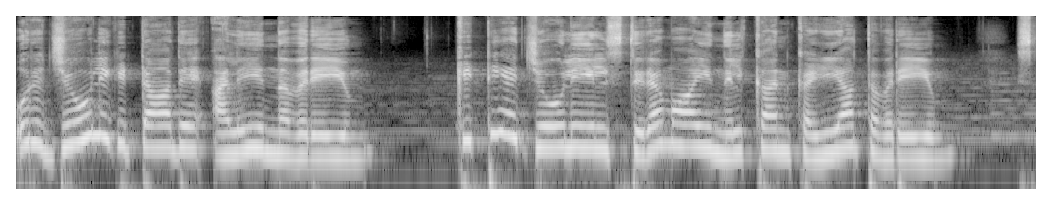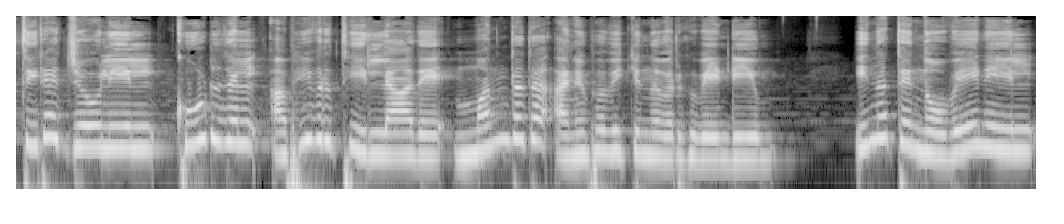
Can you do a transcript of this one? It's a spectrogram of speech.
ഒരു ജോലി കിട്ടാതെ അലയുന്നവരെയും കിട്ടിയ ജോലിയിൽ സ്ഥിരമായി നിൽക്കാൻ കഴിയാത്തവരെയും സ്ഥിര ജോലിയിൽ കൂടുതൽ അഭിവൃദ്ധിയില്ലാതെ മന്ദത അനുഭവിക്കുന്നവർക്ക് വേണ്ടിയും ഇന്നത്തെ നൊവേനയിൽ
